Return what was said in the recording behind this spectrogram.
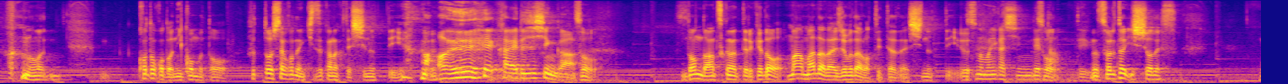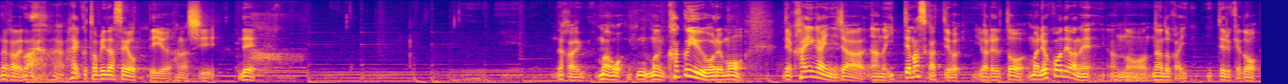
あのコトコト煮込むと沸騰したことに気づかなくて死ぬっていう。あええー、カエル自身が。そう。どんどん熱くなってるけど、まあ、まだ大丈夫だろうって言ったら死ぬっていう。いつの間にか死んでたっていう。それと一緒ですだから、早く飛び出せよっていう話で。だから、まあ、まあ、各言う俺もで海外にじゃああの行ってますかって言われると、まあ、旅行ではねあの何度か行ってるけど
